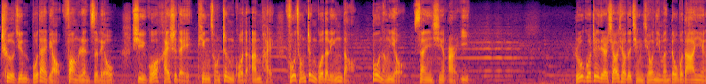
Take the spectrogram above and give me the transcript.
撤军不代表放任自流，许国还是得听从郑国的安排，服从郑国的领导，不能有三心二意。如果这点小小的请求你们都不答应，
